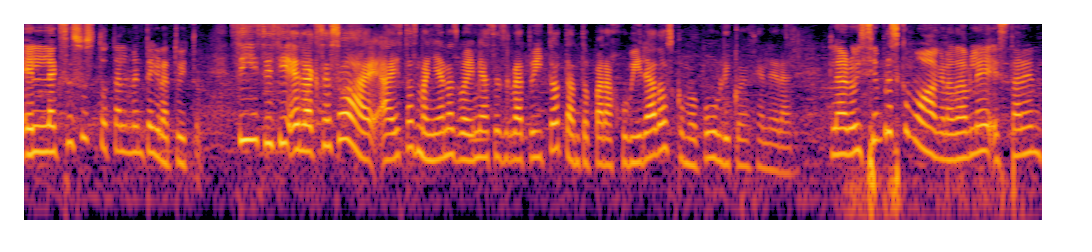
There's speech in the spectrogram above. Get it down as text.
el acceso es totalmente gratuito. Sí, sí, sí, el acceso a, a estas mañanas bohemias es gratuito, tanto para jubilados como público en general. Claro, y siempre es como agradable estar en,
